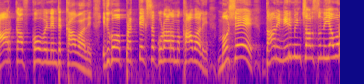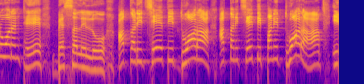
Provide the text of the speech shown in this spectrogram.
ఆర్క్ ఆఫ్ కోవెనెంట్ కావాలి. ఇదిగో ప్రత్యక్ష గుడారము కావాలి. మోషే దాన్ని నిర్మించాల్సింది ఎవరు అనంటే బెస్సలెల్లు అతడి చేతి ద్వారా ద్వారా అతని చేతి పని ద్వారా ఈ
